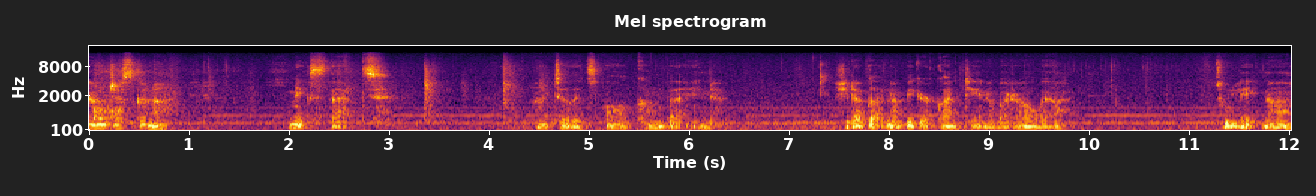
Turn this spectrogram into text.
And I'm just gonna mix that until it's all combined. Should have gotten a bigger container, but oh well. Too late now.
